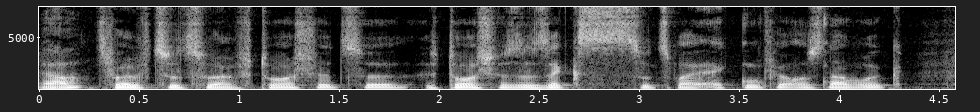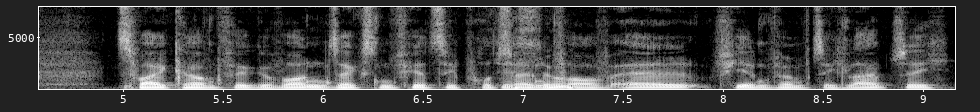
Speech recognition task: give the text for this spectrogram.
Ja. 12 zu 12 Torschütze, Torschüsse, 6 zu 2 Ecken für Osnabrück. Zweikämpfe gewonnen, 46 Prozent VfL, 54 Leipzig.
